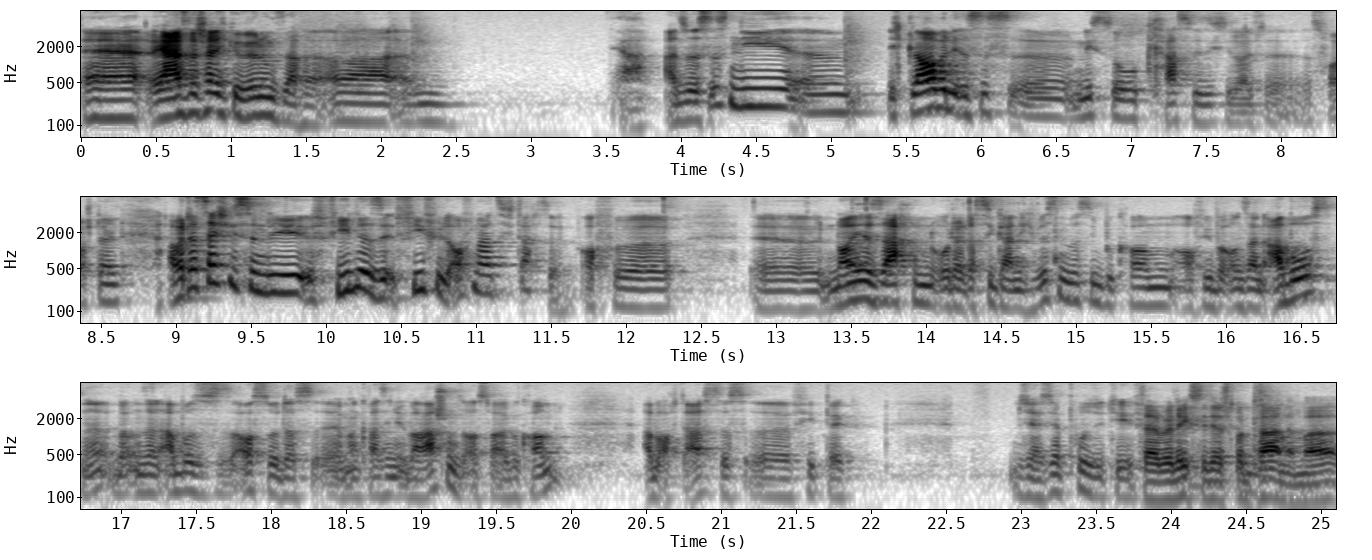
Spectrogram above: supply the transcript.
Äh, ja, ist wahrscheinlich Gewöhnungssache, aber ähm, ja, also es ist nie, äh, ich glaube, es ist äh, nicht so krass, wie sich die Leute das vorstellen. Aber tatsächlich sind die viele viel, viel offener, als ich dachte. Auch für äh, neue Sachen oder dass sie gar nicht wissen, was sie bekommen. Auch wie bei unseren Abos. Ne? Bei unseren Abos ist es auch so, dass äh, man quasi eine Überraschungsauswahl bekommt. Aber auch da ist das äh, Feedback sehr, sehr positiv. Da überlegst du dir spontan immer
